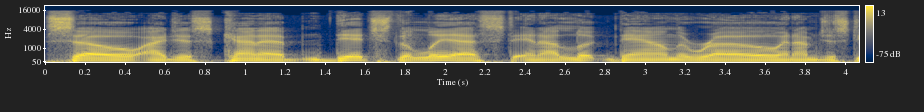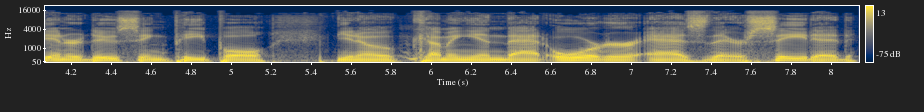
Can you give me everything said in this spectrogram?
So I just kind of ditch the list and I look down the row, and I'm just introducing people, you know, coming in that order as they're seated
